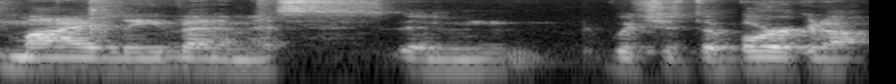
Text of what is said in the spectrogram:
mildly venomous, and which is the Boricano-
